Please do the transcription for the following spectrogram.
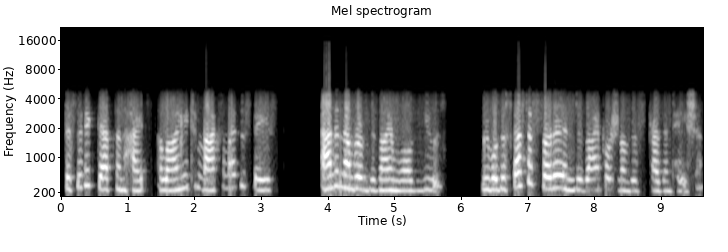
specific depths and heights, allowing you to maximize the space and the number of design walls used. We will discuss this further in the design portion of this presentation.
